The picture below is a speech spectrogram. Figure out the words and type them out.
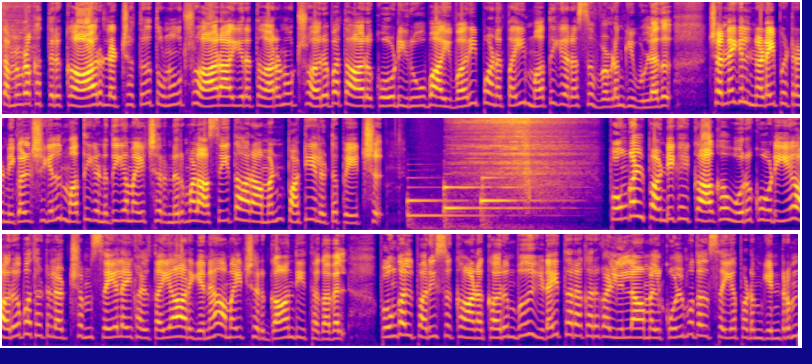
தமிழகத்திற்கு ஆறு லட்சத்து தொன்னூற்று ஆறாயிரத்து அறுநூற்று அறுபத்தாறு கோடி ரூபாய் வரி பணத்தை மத்திய அரசு வழங்கியுள்ளது. சென்னையில் நடைபெற்ற நிகழ்ச்சியில் மத்திய நிதியமைச்சர் நிர்மலா சீதாராமன் பட்டியலிட்டு பேச்சு. பொங்கல் பண்டிகைக்காக ஒரு கோடியே அறுபத்தெட்டு லட்சம் சேலைகள் தயார் என அமைச்சர் காந்தி தகவல். பொங்கல் பரிசுக்கான கரும்பு இடைத்தரகர்கள் இல்லாமல் கொள்முதல் செய்யப்படும் என்றும்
